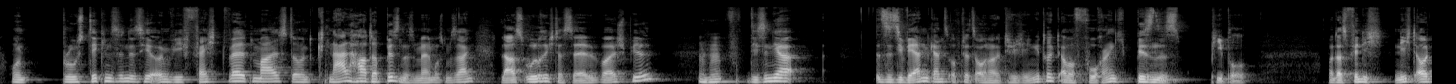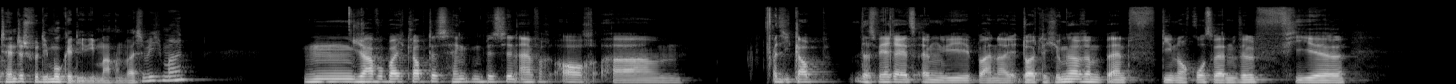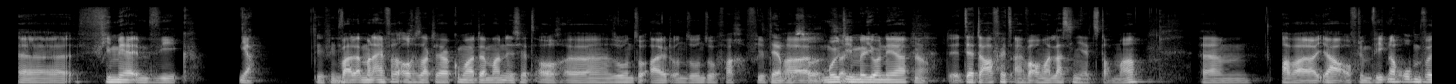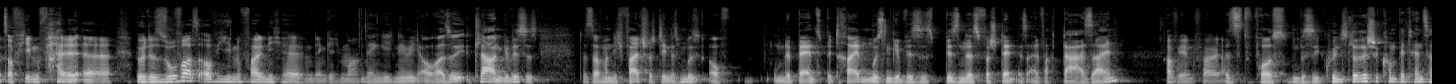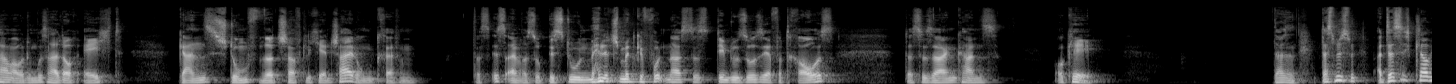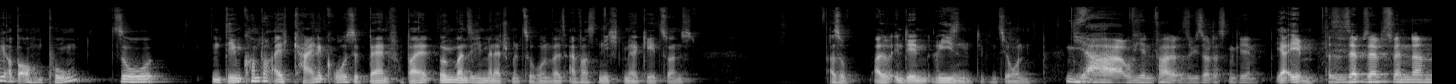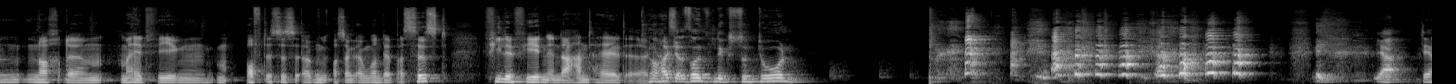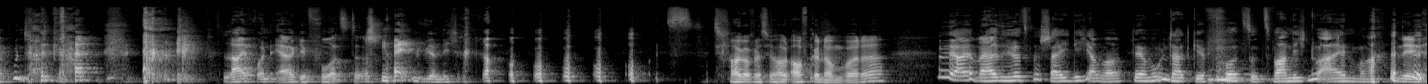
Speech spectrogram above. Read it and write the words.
Und Bruce Dickinson ist hier irgendwie Fechtweltmeister und knallharter Businessman, muss man sagen. Lars Ulrich dasselbe Beispiel. Die sind ja, also sie werden ganz oft jetzt auch natürlich hingedrückt, aber vorrangig Business People. Und das finde ich nicht authentisch für die Mucke, die die machen. Weißt du, wie ich meine? Hm, Ja, wobei ich glaube, das hängt ein bisschen einfach auch, ähm, also ich glaube, das wäre jetzt irgendwie bei einer deutlich jüngeren Band, die noch groß werden will, viel, äh, viel mehr im Weg. Ja, definitiv. Weil man einfach auch sagt, ja, guck mal, der Mann ist jetzt auch äh, so und so alt und so und so fach viel so Multimillionär. Ja. Der, der darf jetzt einfach auch mal, lass ihn jetzt doch mal. Ähm, aber ja, auf dem Weg nach oben wird es auf jeden Fall, äh, würde sowas auf jeden Fall nicht helfen, denke ich mal. Denke ich nämlich auch. Also klar, ein gewisses, das darf man nicht falsch verstehen, das muss auch, um eine Band zu betreiben, muss ein gewisses Business-Verständnis einfach da sein. Auf jeden Fall. Ja. Also du brauchst ein bisschen künstlerische Kompetenz haben, aber du musst halt auch echt ganz stumpf wirtschaftliche Entscheidungen treffen. Das ist einfach so. Bis du ein Management gefunden hast, das, dem du so sehr vertraust, dass du sagen kannst, okay, das, das müssen, das ist, glaube ich, aber auch ein Punkt, so, in dem kommt doch eigentlich keine große Band vorbei, irgendwann sich ein Management zu holen, weil es einfach nicht mehr geht sonst. Also, also in den Riesendimensionen. Ja, auf jeden Fall. Also wie soll das denn gehen? Ja, eben. Also selbst, selbst wenn dann noch ähm, meinetwegen, oft ist es irgendwie aus irgendeinem Grund der Bassist, viele Fäden in der Hand hält. Äh, Hat ja sonst nichts zu tun. ja, der Hund hat gerade live on air gefurzt. Das schneiden wir nicht raus. ich frage, ob das überhaupt aufgenommen wurde. Ja, man hört es wahrscheinlich nicht, aber der Hund hat gefurzt und zwar nicht nur einmal. Nee.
